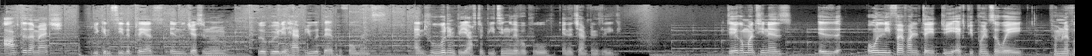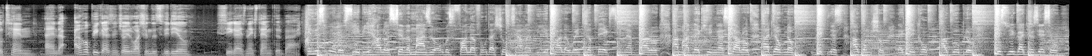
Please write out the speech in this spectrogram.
After the match, you can see the players in the dressing room look really happy with their performance. And who wouldn't be after beating Liverpool in the Champions League? Diego Martinez is only 533 XP points away from level 10 and I hope you guys enjoyed watching this video. See you guys next time. Goodbye. In this world of CB Hollow, seven minds will always follow for that short time of the Apollo into the big scene and borrow. I'm the king of sorrow. I don't know weakness. I won't show like J. Cole. I will blow. Disregard your so.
